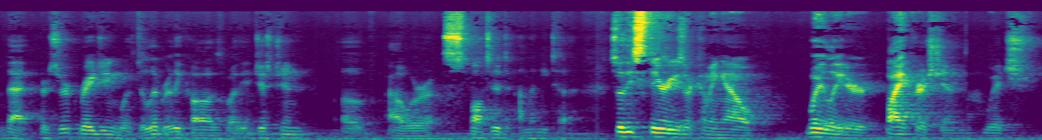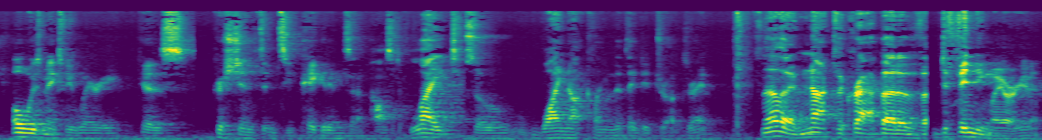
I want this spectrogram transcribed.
that berserk raging was deliberately caused by the ingestion of our spotted amanita. So these theories are coming out way later by Christians, which always makes me wary because Christians didn't see pagans in a positive light, so why not claim that they did drugs, right? So now that I've knocked the crap out of defending my argument,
